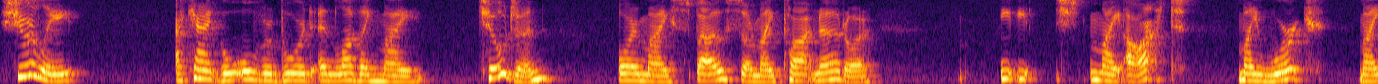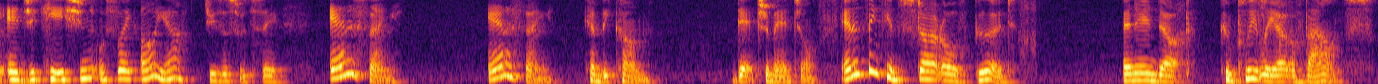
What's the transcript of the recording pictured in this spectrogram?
Surely I can't go overboard in loving my children or my spouse or my partner or my art, my work, my education. It was like, oh, yeah, Jesus would say, anything, anything can become detrimental. Anything can start off good and end up completely out of balance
